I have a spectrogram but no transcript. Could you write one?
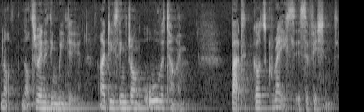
not, not through anything we do. I do things wrong all the time. But God's grace is sufficient.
